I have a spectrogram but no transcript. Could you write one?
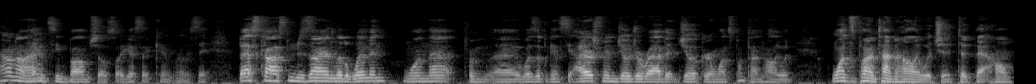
I don't know. I haven't seen Bombshell, so I guess I can't really say. Best costume design, Little Women won that from uh, was up against The Irishman, Jojo Rabbit, Joker, Once Upon a Time in Hollywood. Once Upon a Time in Hollywood should took that home.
